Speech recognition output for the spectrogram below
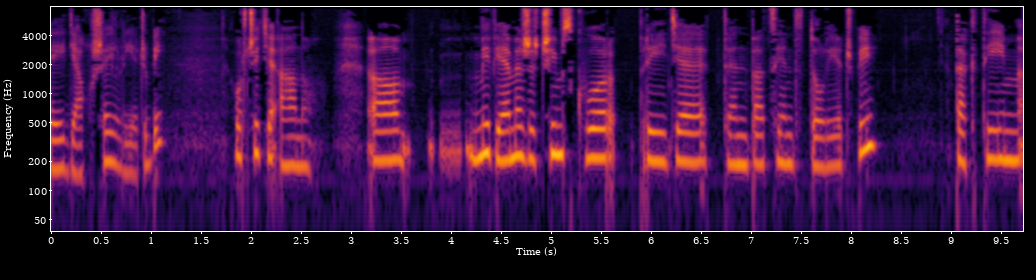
tej ďalšej liečby? Určite áno. E, my vieme, že čím skôr príde ten pacient do liečby, tak tým e,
